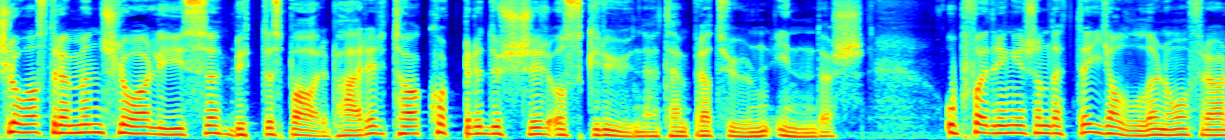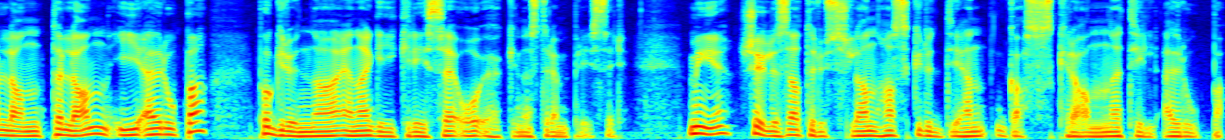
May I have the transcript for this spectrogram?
Slå av strømmen, slå av lyset, bytte sparepærer, ta kortere dusjer og skru ned temperaturen innendørs. Oppfordringer som dette gjaller nå fra land til land i Europa pga. energikrise og økende strømpriser. Mye skyldes at Russland har skrudd igjen gasskranene til Europa.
